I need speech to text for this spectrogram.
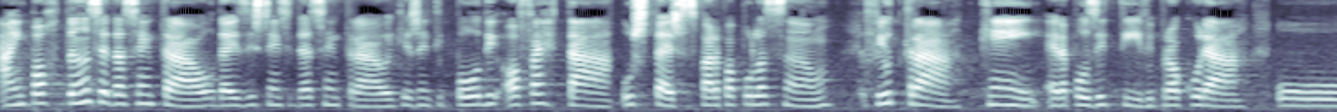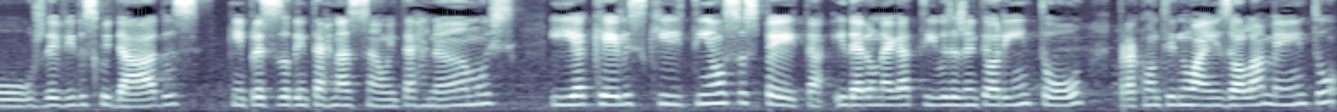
A importância da central, da existência da central, é que a gente pôde ofertar os testes para a população, filtrar quem era positivo e procurar os devidos cuidados. Quem precisou de internação, internamos e aqueles que tinham suspeita e deram negativos, a gente orientou para continuar em isolamento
